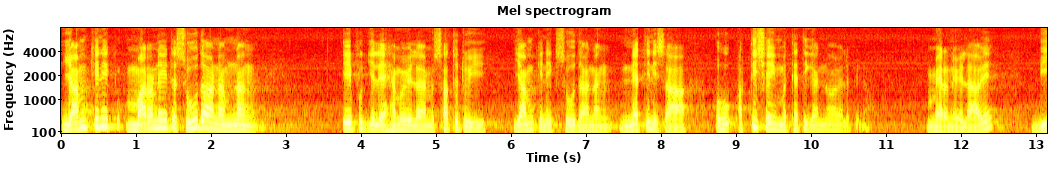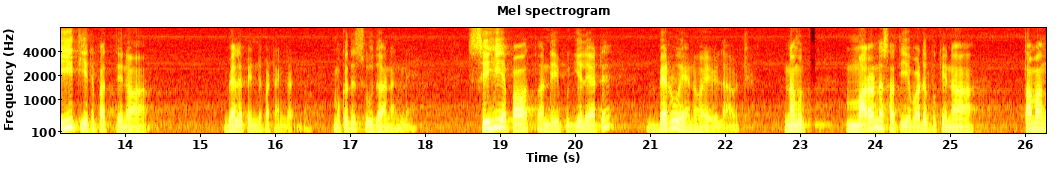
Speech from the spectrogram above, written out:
යම් කෙනෙක් මරණයට සූදානම් නං ඒ පුද්ගලය හැම වෙලාම සතුටුයි යම් කෙනෙක් සූදානන් නැති නිසා ඔහු අතිශයින්ම තැතිගන්නවා වැලපෙනවා. මැරණ වෙලාවේ බීතියට පත්වෙනවා බැලපෙන්ඩ පටන් ගන්න. මොකද සූදානන් නෑ. සිහිය පවත්වන්ඩ ඒ පුද්ගලයට බැරුව යනොය වෙලාවට. නමුත් මරණ සතිය වඩපු කෙනා තමන්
